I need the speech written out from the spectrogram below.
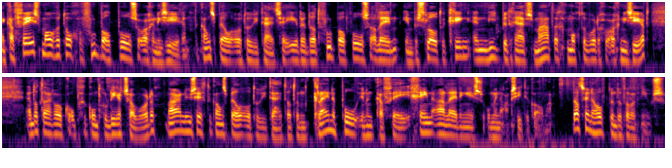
En cafés mogen toch voetbalpools organiseren. De kansspelautoriteit zei eerder dat voetbalpools alleen in besloten kring... en niet bedrijfsmatig mochten worden georganiseerd. En dat daar ook op gecontroleerd zou worden. Maar nu zegt de kansspelautoriteit dat een kleine pool in een café... geen aanleiding is om in actie te komen. Dat zijn de hoofdpunten van het nieuws.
